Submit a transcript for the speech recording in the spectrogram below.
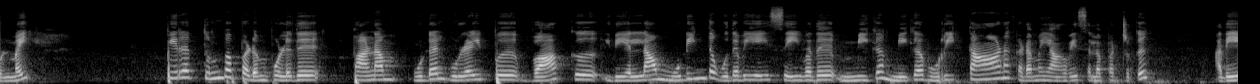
உண்மை. பிறர் துன்பப்படும் பொழுது பணம் உடல் உழைப்பு வாக்கு இது எல்லாம் முடிந்த உதவியை செய்வது மிக மிக உரித்தான கடமையாகவே சொல்லப்பட்டிருக்கு. அதே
